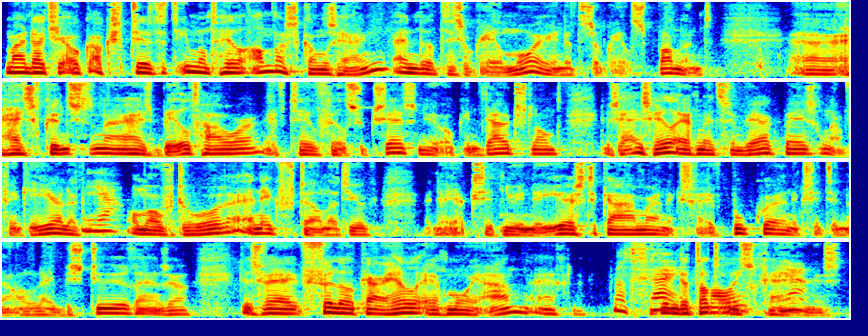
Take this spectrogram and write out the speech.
Maar dat je ook accepteert dat iemand heel anders kan zijn. En dat is ook heel mooi en dat is ook heel spannend. Uh, hij is kunstenaar, hij is beeldhouwer, heeft heel veel succes, nu ook in Duitsland. Dus hij is heel erg met zijn werk bezig. Nou, dat vind ik heerlijk ja. om over te horen. En ik vertel natuurlijk, nou ja, ik zit nu in de Eerste Kamer en ik schrijf boeken... en ik zit in allerlei besturen en zo. Dus wij vullen elkaar heel erg mooi aan, eigenlijk. Wat fijn, ik denk dat dat mooi. ons geheim ja. is.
